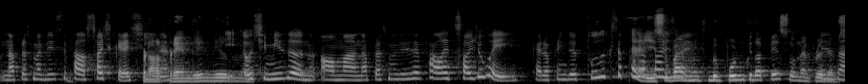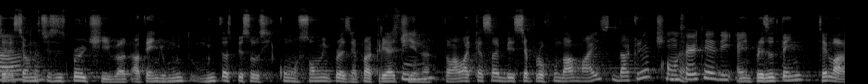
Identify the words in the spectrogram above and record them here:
na próxima vez você fala só de creatina. Para aprender mesmo. E, né? Otimizando. Ó, mas na próxima vez você fala só de whey. Quero aprender tudo que você puder é, Isso vai whey. muito do público da pessoa, né? Por exemplo, Exato. se é uma notícia esportiva, atende muito, muitas pessoas que consomem, por exemplo, a creatina. Sim. Então ela quer saber se aprofundar mais da creatina. Com certeza. A empresa tem, sei lá,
